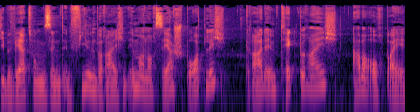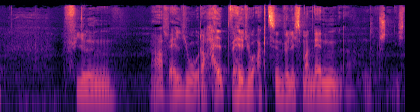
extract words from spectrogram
Die Bewertungen sind in vielen Bereichen immer noch sehr sportlich, gerade im Tech-Bereich aber auch bei vielen ja, Value- oder Halb-Value-Aktien will ich es mal nennen. Ich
